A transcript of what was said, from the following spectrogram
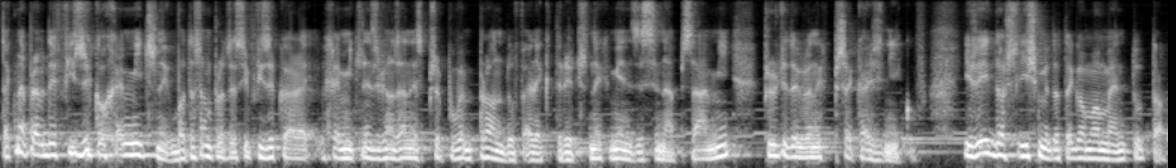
tak naprawdę fizykochemicznych, bo to są procesy fizykochemiczne związane z przepływem prądów elektrycznych między synapsami przy użyciu tak przekaźników. Jeżeli doszliśmy do tego momentu, to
